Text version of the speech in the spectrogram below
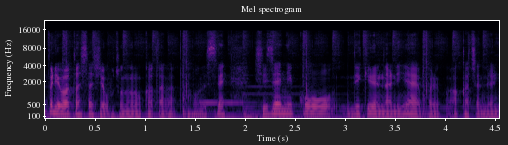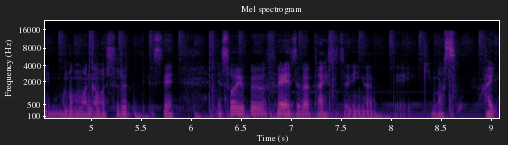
っぱり私たち大人の方々もですね、自然にこうできるようになるには、やっぱり赤ちゃんのようにモノマネをするってですね、そういうフェーズが大切になっていきます。はい。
